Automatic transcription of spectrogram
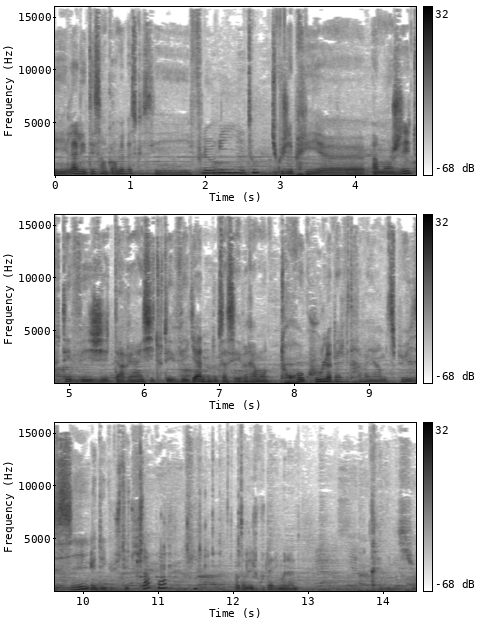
Et là, l'été, c'est encore mieux parce que c'est fleuri et tout. Du coup, j'ai pris euh, à manger. Tout est végétarien ici, tout est vegan. Donc, ça, c'est vraiment trop cool. Là, je vais travailler un petit peu ici et déguster tout ça, quoi. Attendez, je goûte la limonade. Très délicieux.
